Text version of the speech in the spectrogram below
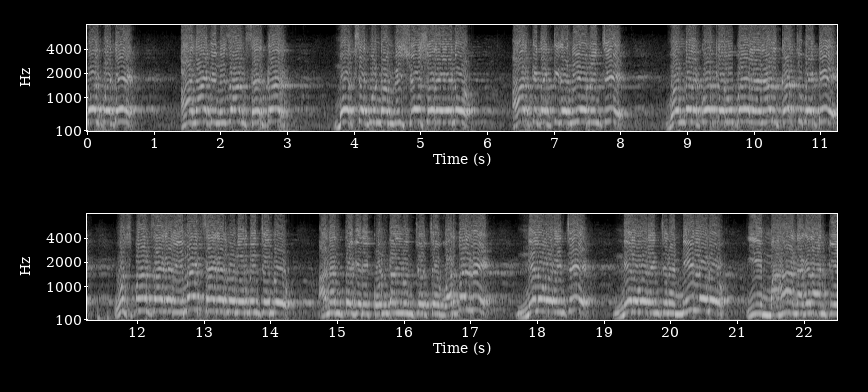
కోల్పోతే ఆనాటి నిజాం సర్కార్ మోక్షగుండం విశ్వేశ్వరయ్యను ఆర్కిటెక్ట్గా నియమించి వందల కోట్ల రూపాయల నాడు ఖర్చు పెట్టి ఉస్మాన్ సాగర్ హిమాయత్ సాగర్ను నిర్మించిండు అనంతగిరి కొండల నుంచి వచ్చే వరదల్ని నిలువరించి నిలువరించిన నీళ్ళను ఈ మహానగరానికి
